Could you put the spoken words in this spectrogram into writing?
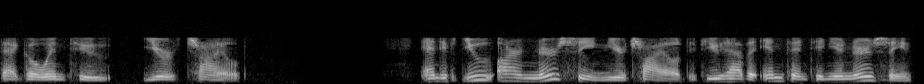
that go into your child. And if you are nursing your child, if you have an infant and you're nursing,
